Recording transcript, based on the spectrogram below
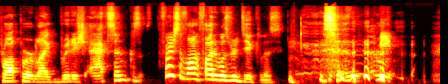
proper like British accent. Because first of all, I thought it was ridiculous. I mean,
